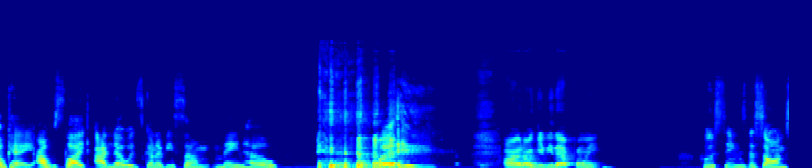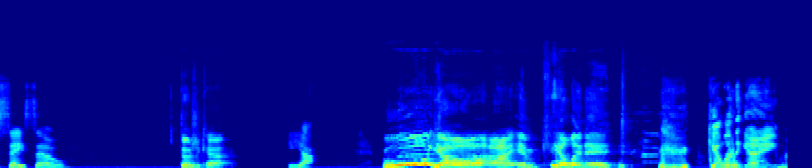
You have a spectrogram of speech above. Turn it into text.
Okay, I was like, I know it's gonna be some main hoe, but All right, I'll give you that point. who sings the song "Say So"? Doja Cat. Yeah, Ooh, y'all, I am killing it. killing the game.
